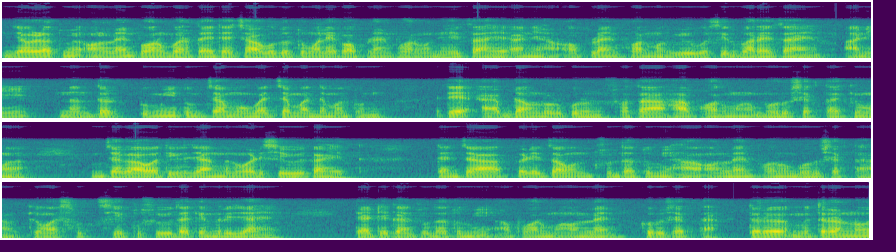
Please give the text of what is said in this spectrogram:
ज्यावेळेला तुम्ही ऑनलाईन फॉर्म भरताय त्याच्या अगोदर तुम्हाला एक ऑफलाईन फॉर्म घ्यायचा आहे आणि हा ऑफलाईन फॉर्म व्यवस्थित भरायचा आहे. आणि नंतर तुम्ही तुमच्या मोबाईलच्या माध्यमातून ते ॲप डाउनलोड करून स्वतः हा फॉर्म भरू शकता किंवा तुमच्या गावातील जे अंगणवाडी सेविक आहेत त्यांच्याकडे जाऊन सुद्धा तुम्ही हा ऑनलाईन फॉर्म भरू शकता किंवा सेतू सुविधा केंद्र जे आहे त्या ठिकाणीसुद्धा तुम्ही हा फॉर्म ऑनलाईन करू शकता. तर मित्रांनो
